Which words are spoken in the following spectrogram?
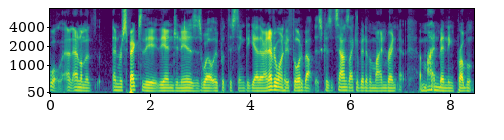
well, and, and on the and respect to the the engineers as well who put this thing together and everyone who thought about this because it sounds like a bit of a mind a mind bending problem.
